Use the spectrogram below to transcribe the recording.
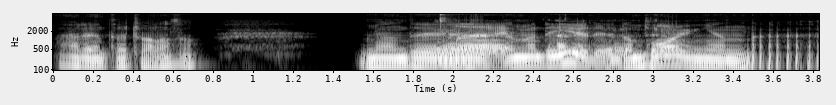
Det hade jag inte hört talas om. Men det, Nej, men det är ju det, jag de har det. ingen äh,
